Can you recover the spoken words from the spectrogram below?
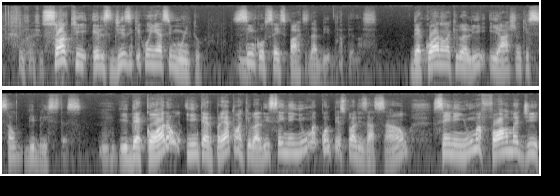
Só que eles dizem que conhecem muito. Cinco ou seis partes da Bíblia. Apenas. Decoram aquilo ali e acham que são biblistas. Uhum. E decoram e interpretam aquilo ali sem nenhuma contextualização, sem nenhuma forma de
